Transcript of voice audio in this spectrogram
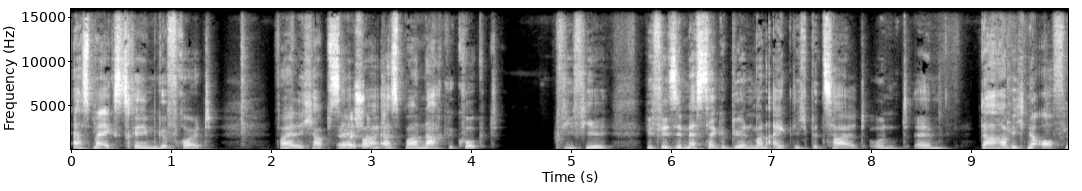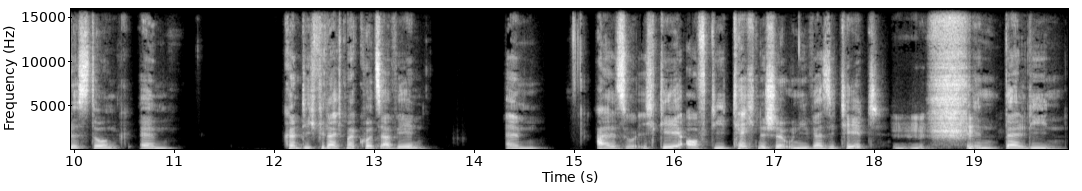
erstmal extrem gefreut. Weil ich habe selber ja, erstmal nachgeguckt, wie viel, wie viel Semestergebühren man eigentlich bezahlt. Und ähm, da habe ich eine Auflistung, ähm, könnte ich vielleicht mal kurz erwähnen. Ähm, also, ich gehe auf die Technische Universität mhm. in Berlin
